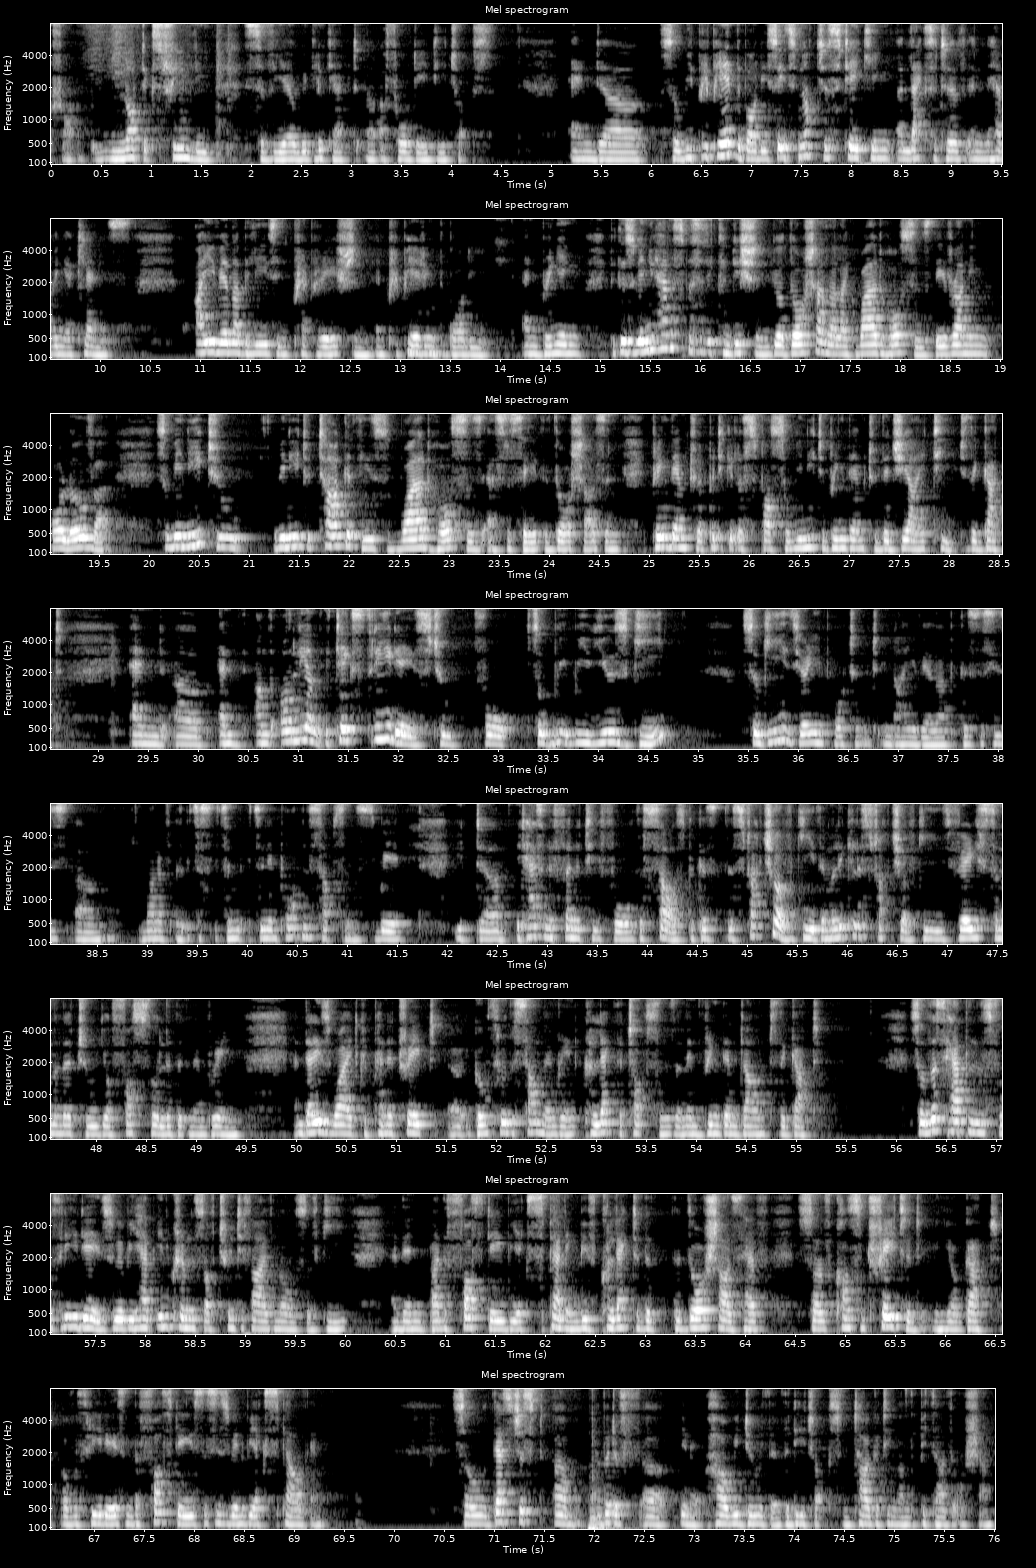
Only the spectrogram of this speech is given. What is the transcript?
not extremely severe, we'd look at a four day detox. And uh, so we prepared the body. So it's not just taking a laxative and having a cleanse. Ayurveda believes in preparation and preparing the body and bringing, because when you have a specific condition, your doshas are like wild horses. They're running all over. So we need to we need to target these wild horses, as to say, the doshas, and bring them to a particular spot. So we need to bring them to the GIT, to the gut, and uh, and on the, only on, it takes three days to for. So we, we use ghee. So ghee is very important in Ayurveda because this is um, one of it's a, it's an it's an important substance where it uh, it has an affinity for the cells because the structure of ghee, the molecular structure of ghee, is very similar to your phospholipid membrane, and that is why it could penetrate, uh, go through the cell membrane, collect the toxins, and then bring them down to the gut. So this happens for three days where we have increments of 25 moles of ghee. And then by the fourth day, we're expelling. We've collected the, the doshas have sort of concentrated in your gut over three days. And the fourth days, this is when we expel them. So that's just um, a bit of, uh, you know, how we do the, the detox and targeting on the pitta dosha.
